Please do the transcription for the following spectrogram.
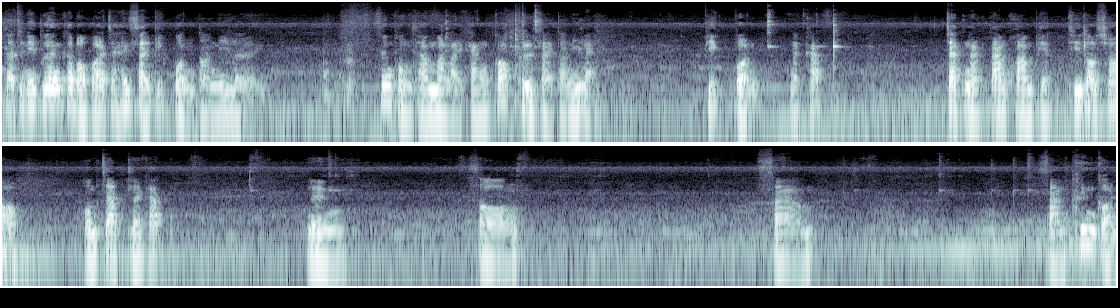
แต่ทีนี้เพื่อนก็บอกว่าจะให้ใส่พริกป่นตอนนี้เลย ซึ่งผมทำมาหลายครั้งก็คือใส่ตอนนี้แหละ พริกป่นนะครับ จัดหนักตามความเผ็ดที่เราชอบ ผมจัดเลยครับ หนึ่งสองสามสามครึ่งก่อน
